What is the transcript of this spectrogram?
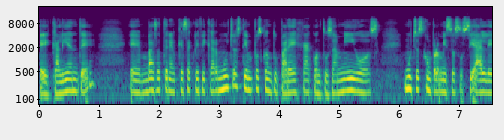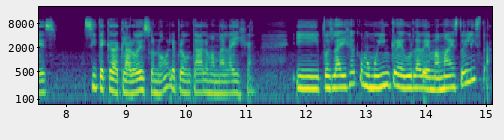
eh, caliente. Eh, vas a tener que sacrificar muchos tiempos con tu pareja, con tus amigos, muchos compromisos sociales. Sí te queda claro eso, ¿no? Le preguntaba la mamá a la hija. Y pues la hija como muy incrédula de mamá, estoy lista.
